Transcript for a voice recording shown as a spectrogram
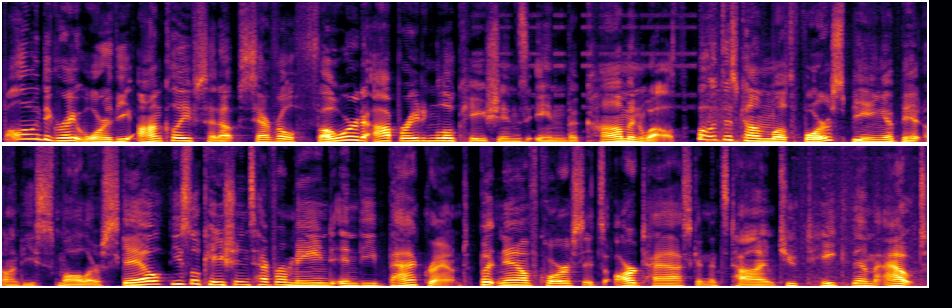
Following the Great War, the Enclave set up several forward operating locations in the Commonwealth. But with this Commonwealth force being a bit on the smaller scale, these locations have remained in the background. But now, of course, it's our task and it's time to take them out.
